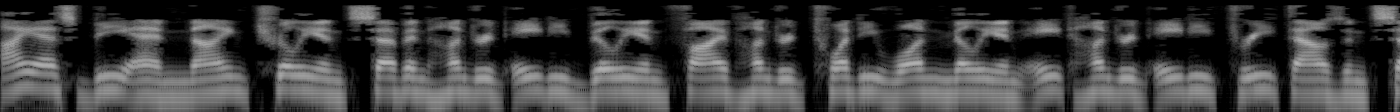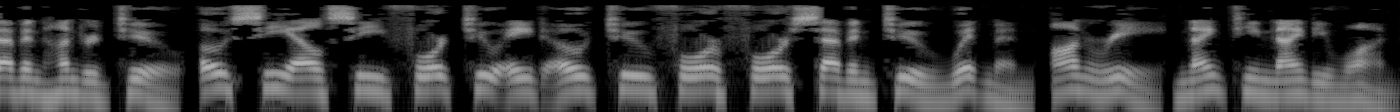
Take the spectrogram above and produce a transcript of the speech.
ISBN 9780521883702, OCLC 4280244472 Wittmann, Henri, 1991.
